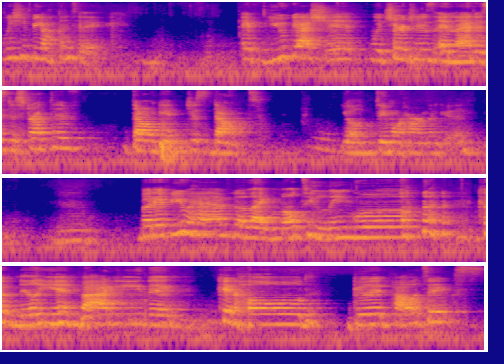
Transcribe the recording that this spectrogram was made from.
we should be authentic. If you've got shit with churches and that is destructive, don't get, just don't. You'll do more harm than good. But if you have the like multilingual chameleon body that can hold good politics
